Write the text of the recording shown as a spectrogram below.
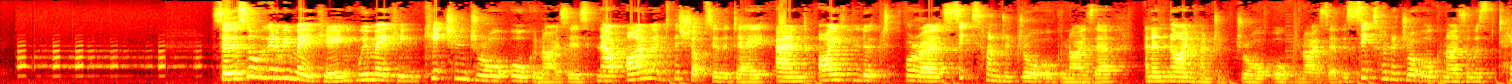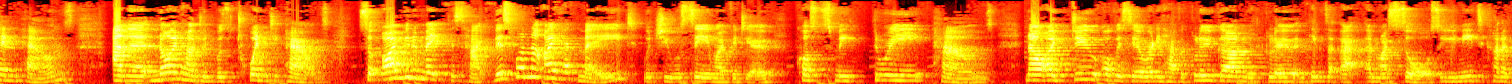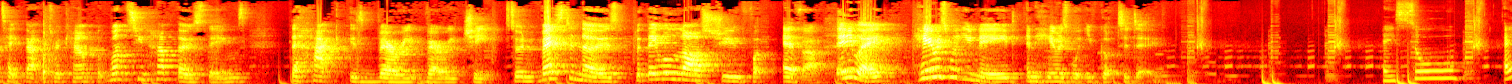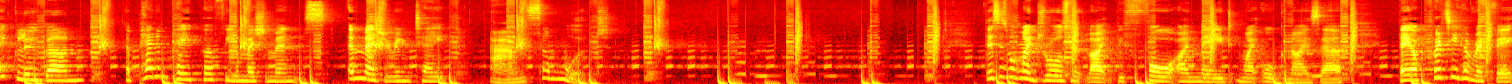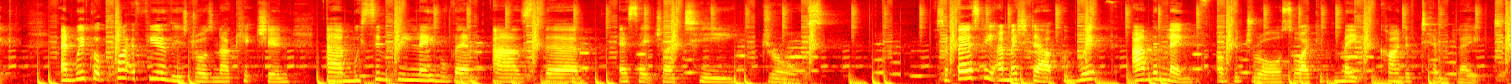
So this is what we're going to be making. We're making kitchen drawer organisers. Now I went to the shops the other day and I looked for a 600 drawer organiser and a 900 drawer organiser. The 600 drawer organiser was £10 and the 900 was £20. So I'm going to make this hack. This one that I have made, which you will see in my video, costs me £3. Now I do obviously already have a glue gun with glue and things like that and my saw, so you need to kind of take that into account. But once you have those things, the hack is very, very cheap. So invest in those, but they will last you forever. Anyway, here is what you need and here is what you've got to do. A saw, a glue gun, a pen and paper for your measurements, a measuring tape and some wood. This is what my drawers look like before I made my organiser. They are pretty horrific and we've got quite a few of these drawers in our kitchen and we simply label them as the SHIT drawers. So firstly I measured out the width and the length of the drawer so I could make a kind of template.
